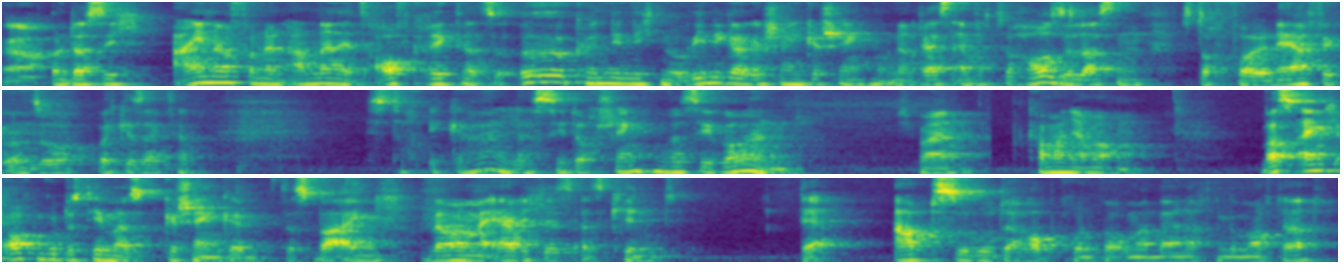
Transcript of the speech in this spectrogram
Ja. Und dass sich einer von den anderen jetzt aufgeregt hat, so, äh, können die nicht nur weniger Geschenke schenken und den Rest einfach zu Hause lassen, ist doch voll nervig und so, wo ich gesagt habe, ist doch egal, lass sie doch schenken, was sie wollen. Ich meine, kann man ja machen. Was eigentlich auch ein gutes Thema ist, Geschenke. Das war eigentlich, wenn man mal ehrlich ist, als Kind der absolute Hauptgrund, warum man Weihnachten gemacht hat.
